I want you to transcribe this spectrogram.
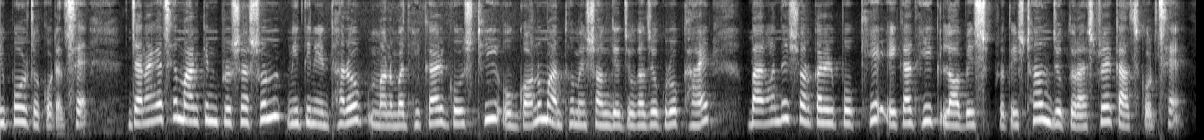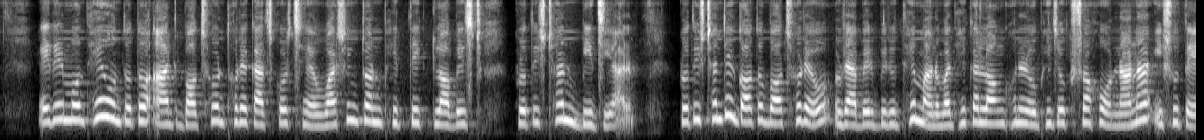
রিপোর্টও করেছে। জানা গেছে, মার্কিন প্রশাসন, নীতি নির্ধারক, মানবাধিকার গোষ্ঠী ও গণমাধ্যমের সঙ্গে যোগাযোগ রক্ষায় বাংলাদেশ সরকারের পক্ষে একাধিক লবিস্ট প্রতিষ্ঠান যুক্তরাষ্ট্রে কাজ করছে। এদের মধ্যে অন্তত আট বছর ধরে কাজ করছে ওয়াশিংটন ভিত্তিক লবিস্ট প্রতিষ্ঠান বিজিআর। প্রতিষ্ঠানটি গত বছরেও র্যাবের বিরুদ্ধে মানবাধিকার লঙ্ঘনের অভিযোগ সহ নানা ইস্যুতে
